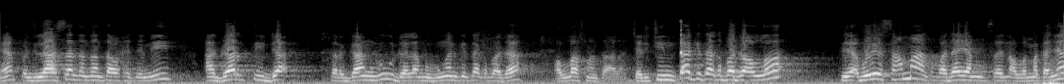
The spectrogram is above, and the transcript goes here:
Ya, penjelasan tentang tauhid ini agar tidak terganggu dalam hubungan kita kepada Allah SWT. Jadi cinta kita kepada Allah tidak boleh sama kepada yang selain Allah. Makanya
